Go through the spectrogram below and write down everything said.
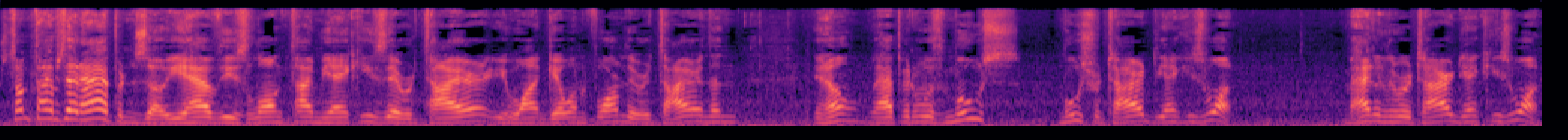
Sometimes that happens, though. You have these longtime Yankees, they retire. You want get one for them, they retire, and then you know, happened with Moose. Moose retired, the Yankees won. Mattingly retired, Yankees won.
